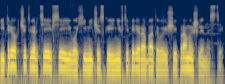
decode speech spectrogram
и трех четвертей всей его химической и нефтеперерабатывающей промышленности.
